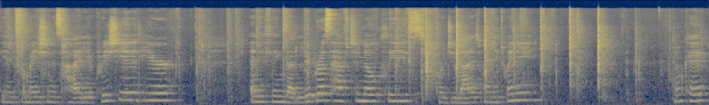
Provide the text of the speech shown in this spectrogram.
The information is highly appreciated here. Anything that Libras have to know, please, for July 2020? Okay,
